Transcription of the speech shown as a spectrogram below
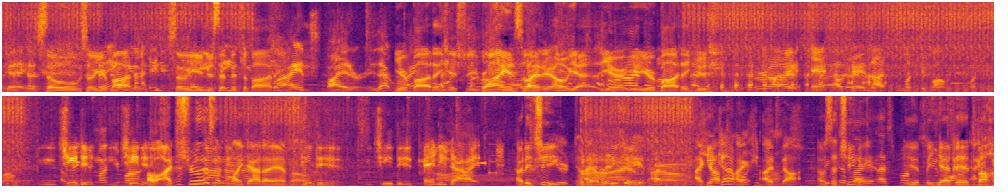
okay. So so you're Thank botting. So you just admit the botting. Ryan Spider, is that You're Ryan? botting your stream. Ryan Spider. Oh yeah, you're you're, you're botting your. Right. Okay, nice. Monkey bomb. Monkey bomb. You cheated. You cheated. Oh, I just realized I'm like out of ammo. cheated. You cheated, and he died. How did he cheat? What, what did he do? dying, I He got, got I, monkey I bombs. got. How was that because cheating? I, I Yeah, but he had to hit box.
